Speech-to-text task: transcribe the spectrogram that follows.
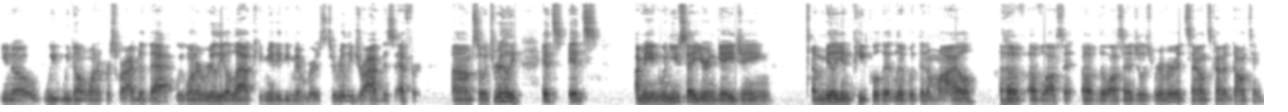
you know, we, we don't want to prescribe to that. We want to really allow community members to really drive this effort. Um, so it's really, it's, it's, I mean, when you say you're engaging a million people that live within a mile of, of Los, of the Los Angeles River, it sounds kind of daunting.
